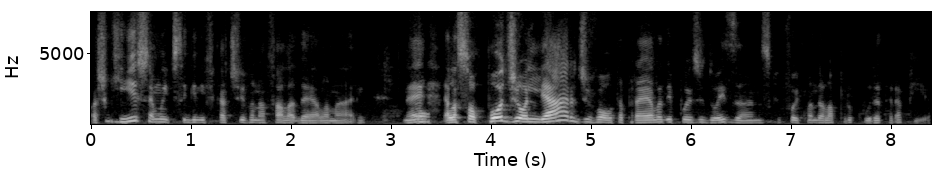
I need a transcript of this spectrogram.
Acho que isso é muito significativo na fala dela, Mari. Né? É. Ela só pôde olhar de volta para ela depois de dois anos, que foi quando ela procura terapia.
